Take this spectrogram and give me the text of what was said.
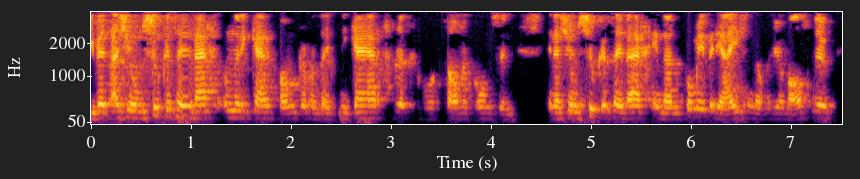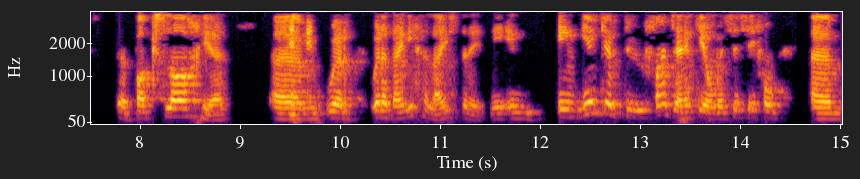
jy weet as jy hom soek is hy weg onder die kerkbanke want hy het in die kerk groot geword saam met ons en en as jy hom soek is hy weg en dan kom jy by die huis en dan wil jy hom half nou 'n pak slaag gee ehm um, oor oor dat hy nie geluister het nie. En en een keer toe van Jackie hom en sy sê vir hom ehm um,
